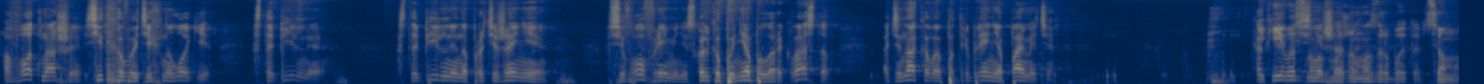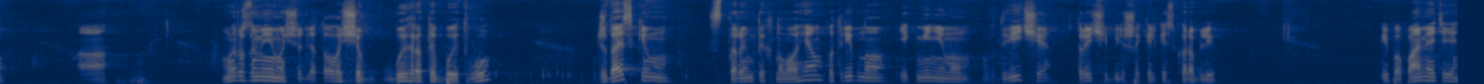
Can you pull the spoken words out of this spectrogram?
А вот наши ситховые технологии, стабильные, стабильные на протяжении всего времени, сколько бы ни было реквестов, одинаковое потребление памяти. Как Який ты висновок можемо зробити в цьому? А, Ми розуміємо, що для того, щоб виграти битву, джедайським старим технологіям потрібно як мінімум вдвічі, втричі більша кількість кораблів. І по пам'яті,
